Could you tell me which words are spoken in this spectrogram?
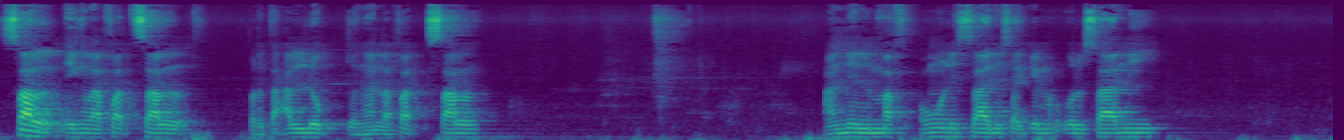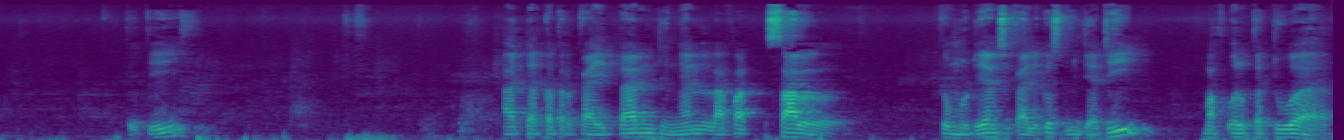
Sal ing lafat sal bertakluk dengan lafat sal. Anil maf'ul sani saking maf'ul sani. Jadi ada keterkaitan dengan lafat sal. Kemudian sekaligus menjadi maf'ul kedua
